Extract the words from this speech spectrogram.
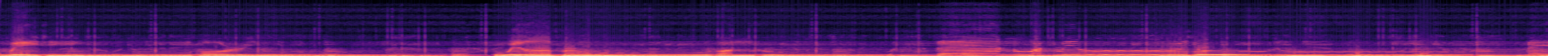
waiting for you will prove untrue. Then what will you do? Maybe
